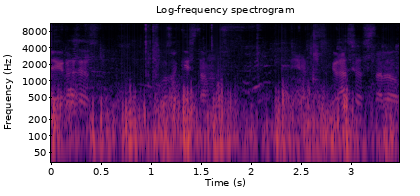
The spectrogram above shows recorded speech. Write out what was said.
Dale, gracias. Pues aquí estamos. Gracias, hasta luego.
